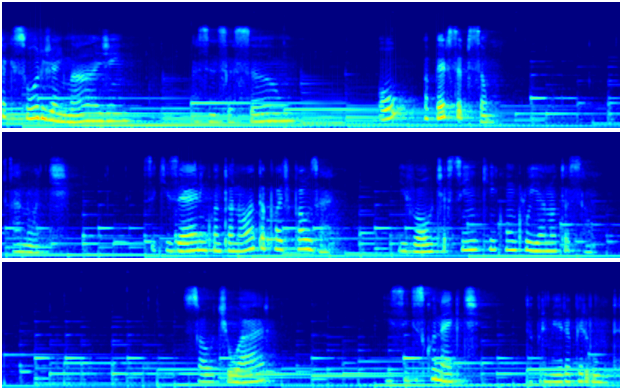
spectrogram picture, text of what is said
Deixa que surja a imagem, a sensação ou a percepção. Anote. Se quiser, enquanto anota, pode pausar e volte assim que concluir a anotação. Solte o ar e se desconecte da primeira pergunta.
